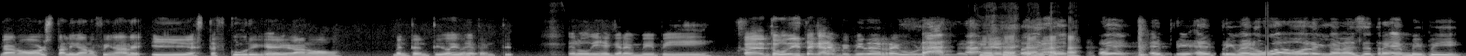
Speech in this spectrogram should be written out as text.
ganó All-Star y ganó finales y Steph Curry que ganó 2022 y 2022. Te lo dije que era MVP. Tú dijiste que era MVP de regular. Oye, el, pri- el primer jugador en ganarse tres MVP.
